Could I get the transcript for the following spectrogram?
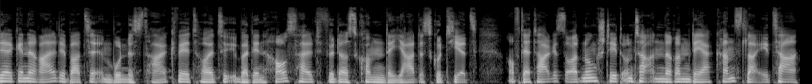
der Generaldebatte im Bundestag wird heute über den Haushalt für das kommende Jahr diskutiert. Auf der Tagesordnung steht unter anderem der Kanzleretat.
